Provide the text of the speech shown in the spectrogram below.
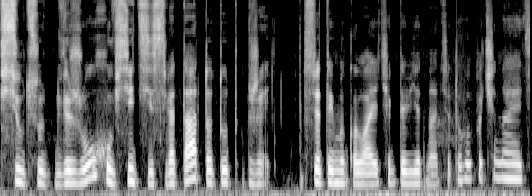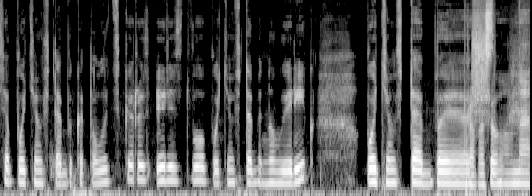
всю цю двіжуху, всі ці свята, то тут вже Святий Миколайчик 19-го починається, потім в тебе католицьке Різдво, потім в тебе Новий рік, потім в тебе що? Православное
